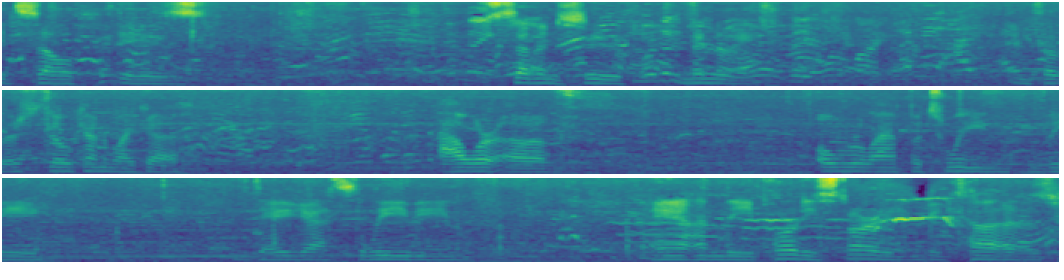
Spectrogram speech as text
itself is seven to midnight, and so there's still kind of like a hour of overlap between the day guests leaving and the party starting because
